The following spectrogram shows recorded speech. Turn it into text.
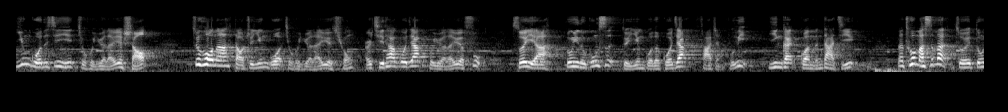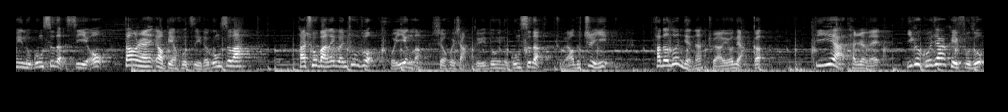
英国的金银就会越来越少，最后呢，导致英国就会越来越穷，而其他国家会越来越富。所以啊，东印度公司对英国的国家发展不利，应该关门大吉。那托马斯曼作为东印度公司的 CEO，当然要辩护自己的公司啦。他出版了一本著作，回应了社会上对于东印度公司的主要的质疑。他的论点呢，主要有两个。第一啊，他认为一个国家可以富足，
